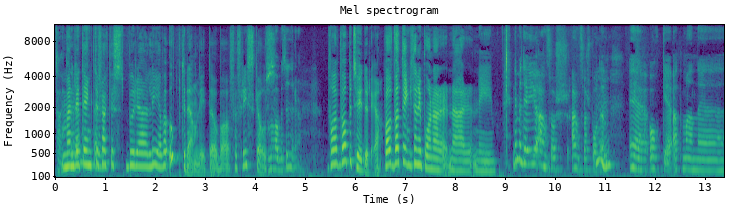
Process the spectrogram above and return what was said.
Tack Men för vi den, tänkte Katarina. faktiskt börja leva upp till den lite och bara förfriska oss. Men vad betyder det? Vad, vad betyder det? Vad, vad tänkte ni på när, när ni... Nej men det är ju ansvars, Ansvarspodden. Mm. Eh, och att man eh,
